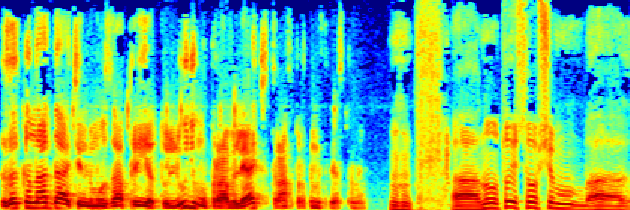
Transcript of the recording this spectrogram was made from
законодательному запрету людям управлять транспортными средствами. Угу. А, ну, то есть, в общем, а,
